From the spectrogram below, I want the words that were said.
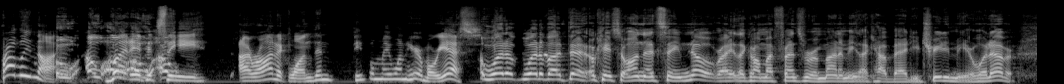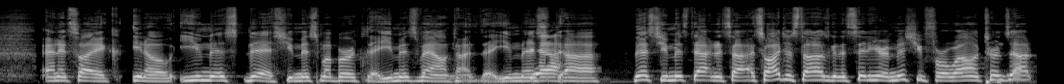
Probably not. Oh, oh, but oh, if it's oh, the ironic one, then people may want to hear more. Yes. What what about that? Okay, so on that same note, right? Like all my friends were reminding me like how bad you treated me or whatever. And it's like, you know, you missed this, you missed my birthday, you missed Valentine's Day, you missed Yeah. uh, this, you missed that, and it's uh, so I just thought I was going to sit here and miss you for a while. And it turns out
